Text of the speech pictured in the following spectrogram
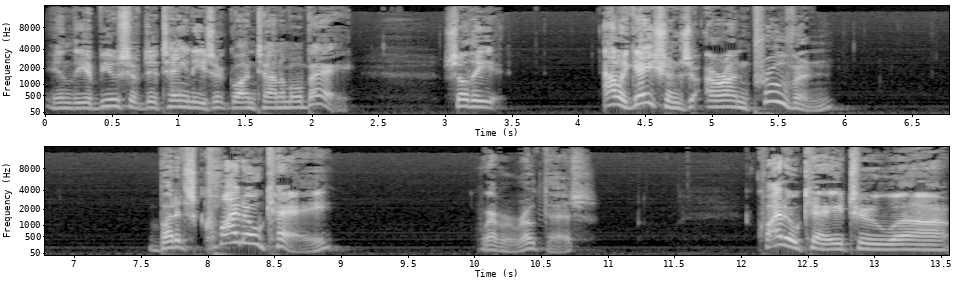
in the abuse of detainees at Guantanamo Bay. So the allegations are unproven, but it's quite okay, whoever wrote this, quite okay to uh,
